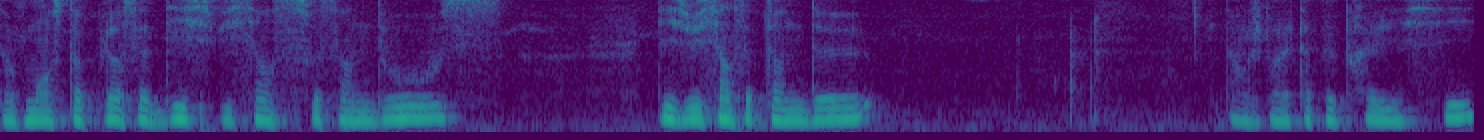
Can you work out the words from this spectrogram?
Donc mon stop loss à 10 872 1872 donc je dois être à peu près ici.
